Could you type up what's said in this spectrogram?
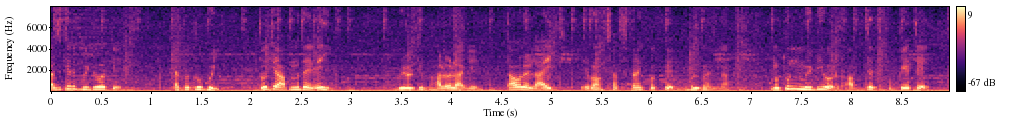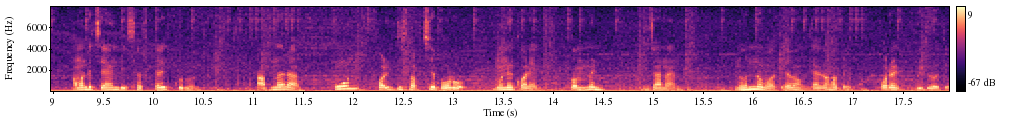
আজকের ভিডিওতে এতটুকুই। যদি আপনাদের এই ভিডিওটি ভালো লাগে, তাহলে লাইক এবং সাবস্ক্রাইব করতে ভুলবেন না। নতুন ভিডিওর আপডেট পেতে আমাদের চ্যানেলটি সাবস্ক্রাইব করুন। আপনারা কোন ফলটি সবচেয়ে বড় মনে করেন কমেন্ট জানান। ধন্যবাদ এবং দেখা হবে পরের ভিডিওতে।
